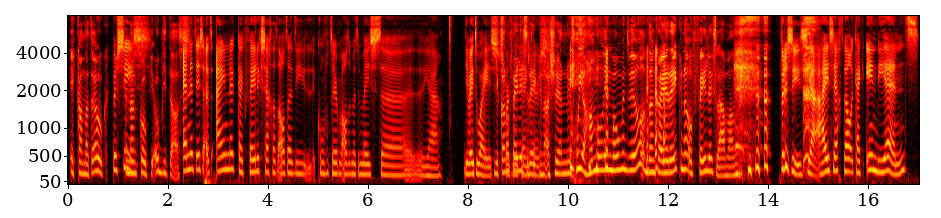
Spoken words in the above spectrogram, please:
ik kan dat ook. precies. En dan koop je ook die tas. En het is uiteindelijk, kijk, Felix zegt dat altijd, die confronteert me altijd met de meest, eh, ja, je weet hoe hij is. Je kan op Felix rekenen. Als je een goede humbling moment wil, dan kan je rekenen op Felix Laman. Precies, ja. Hij zegt wel, kijk, in the end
